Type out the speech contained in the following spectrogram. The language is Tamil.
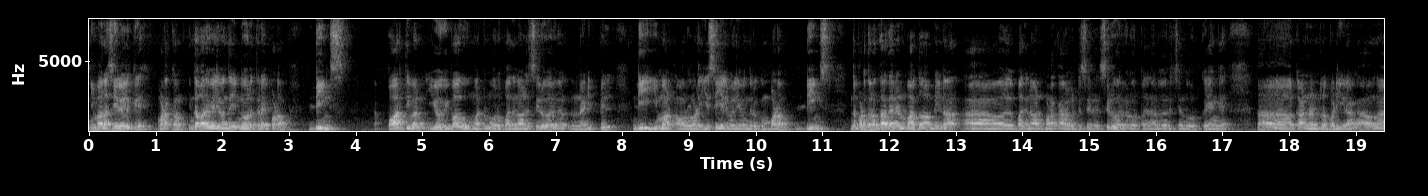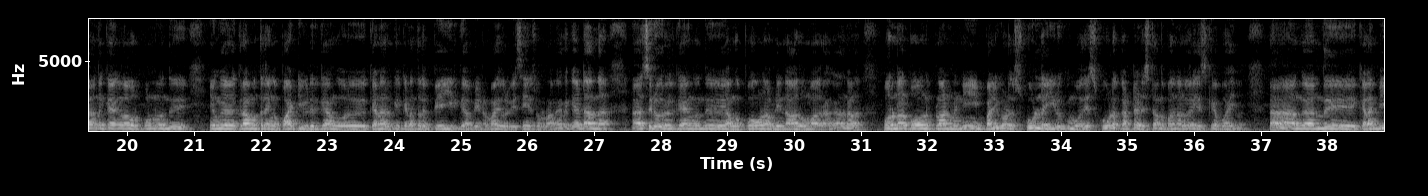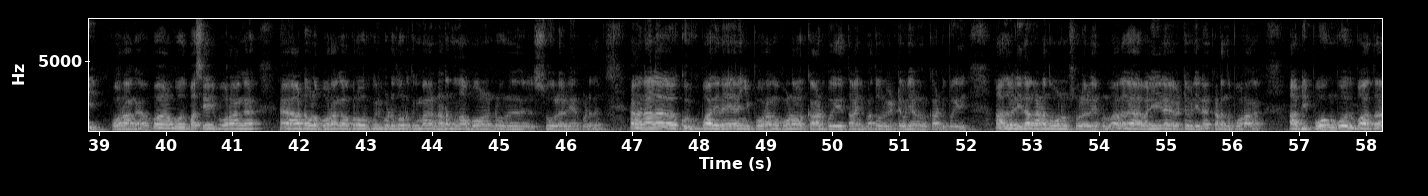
சினிமா ரசிகர்களுக்கு வணக்கம். இந்த வார வெளிவந்த இன்னொரு திரைப்படம் டீன்ஸ். பார்த்திபன் யோகி பாபு மற்றும் ஒரு பதினாலு சிறுவர்கள் நடிப்பில் டி. ஈமான் அவர்களோட இசையில் வெளிவந்திருக்கும் படம் டீன்ஸ். இந்த படத்தோட கதை என்னென்னு பார்த்தோம் அப்படின்னா ஒரு பதினாலு பணக்கார வீட்டு சிறு சிறுவர்கள் ஒரு பதினாலு பேர் சேர்ந்த ஒரு கேங்கு கான்வெண்ட்டில் படிக்கிறாங்க. அவங்க அந்த கேங்கில் ஒரு பொண்ணு வந்து எங்கள் கிராமத்தில் எங்கள் பாட்டி வீடு இருக்குது அங்கே ஒரு கிணறு இருக்குது கிணத்துல பேய் இருக்குது அப்படின்ற மாதிரி ஒரு விஷயம் சொல்கிறாங்க இதை கேட்டால் அந்த சிறுவர்கள் கேங் வந்து அங்கே போகணும் அப்படின்னு ஆர்வமாகறாங்க. அதனால் ஒரு நாள் போகணும் பிளான் பண்ணி பள்ளிக்கூட ஸ்கூலில் இருக்கும்போதே ஸ்கூலை கட் அடிச்சுட்டு அந்த பதினாலு பேர் எஸ்கேப் ஆகி அங்கேருந்து கிளம்பி போகிறாங்க போகும்போது பஸ் ஏறி போகிறாங்க ஆட்டோவில் போகிறாங்க அப்புறம் ஒரு குறிப்பிட்ட தூரத்துக்கு மேலே நடந்து தான் போகணுன்ற ஒரு சூழல் ஏற்படுது. அதனால் குறுக்கு பாதையில் இறங்கி போகிறாங்க போனால் ஒரு காடு பகுதியை தாண்டி பார்த்தா ஒரு வெட்ட வெளியான ஒரு காட்டு பகுதி. அது வழி தான் கடந்து போகணும்னு சூழல் ஏற்படும் அந்த வழியில் வெட்ட வெளியில் கடந்து போகிறாங்க அப்படி போகும்போது பார்த்தா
